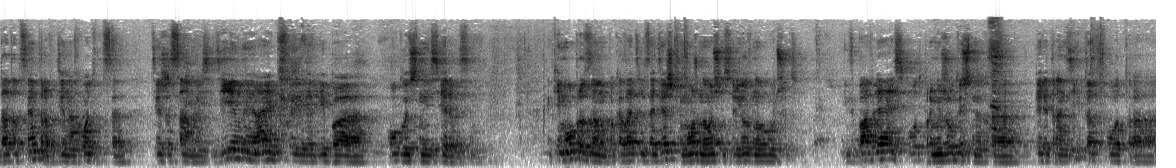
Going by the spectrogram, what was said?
дата-центров, где находятся те же самые CDN, AIX, либо облачные сервисы. Таким образом, показатель задержки можно очень серьезно улучшить, избавляясь от промежуточных э, перетранзитов, от э,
